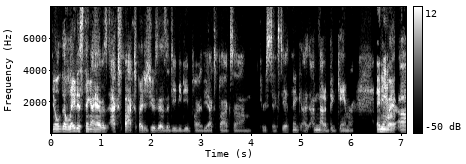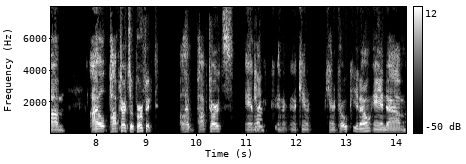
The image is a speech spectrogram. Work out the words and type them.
You know, the latest thing I have is Xbox, but I just use it as a DVD player, the Xbox um 360, I think. I, I'm not a big gamer. Anyway, um I'll Pop Tarts are perfect. I'll have Pop Tarts and Yeah. like in a, a can of can of Coke, you know, and um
